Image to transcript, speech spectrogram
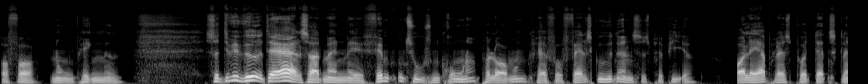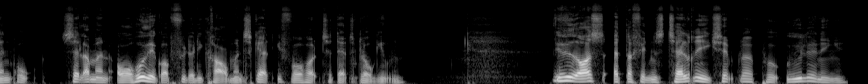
og får nogle penge med. Så det vi ved, det er altså, at man med 15.000 kroner på lommen kan få falske uddannelsespapirer og læreplads på et dansk landbrug, selvom man overhovedet ikke opfylder de krav, man skal i forhold til dansk lovgivning. Vi ved også, at der findes talrige eksempler på udlændinge,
